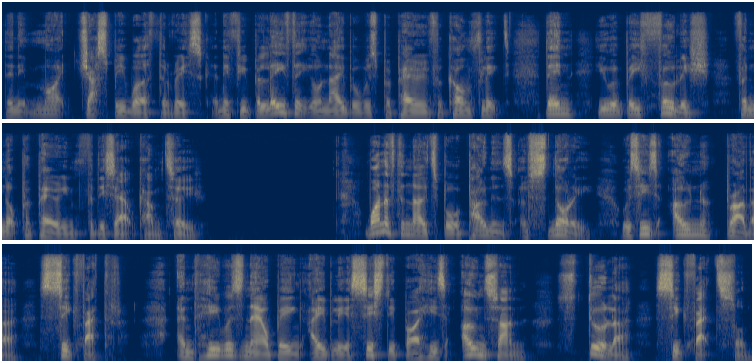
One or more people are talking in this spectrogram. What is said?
then it might just be worth the risk. And if you believed that your neighbour was preparing for conflict, then you would be foolish for not preparing for this outcome too. One of the notable opponents of Snorri was his own brother Sigvatr, and he was now being ably assisted by his own son Sturla Sigvatsson.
